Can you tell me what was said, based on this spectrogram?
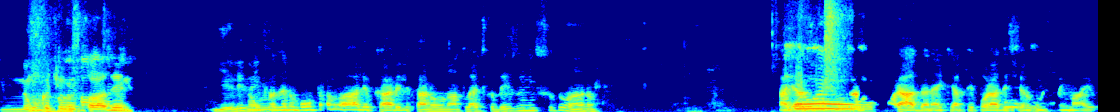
Nunca tinha ouvido falar dele. E ele vem fazendo um bom trabalho, cara. Ele tá no, no Atlético desde o início do ano. Aliás, o... temporada, né? Que a temporada esse ano começou em maio.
